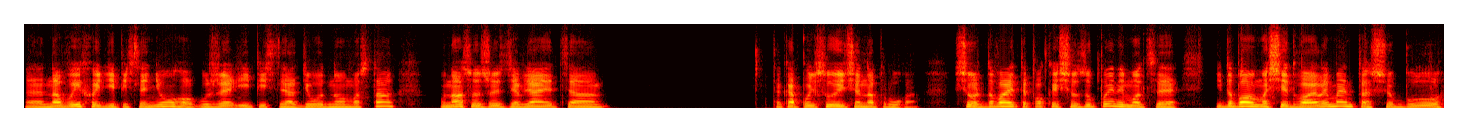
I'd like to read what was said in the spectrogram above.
е, на виході після нього, уже і після діодного моста, у нас вже з'являється така пульсуюча напруга. Що ж, давайте поки що зупинимо це і додамо ще два елемента, щоб було.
